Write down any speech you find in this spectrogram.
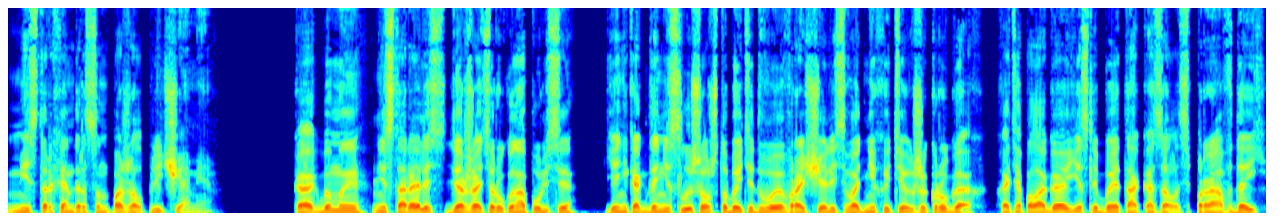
Мистер Хендерсон пожал плечами. «Как бы мы ни старались держать руку на пульсе, я никогда не слышал, чтобы эти двое вращались в одних и тех же кругах, хотя, полагаю, если бы это оказалось правдой...»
